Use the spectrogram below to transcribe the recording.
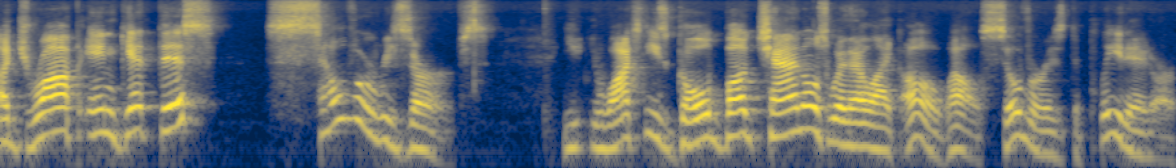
a drop in, get this, silver reserves. You, you watch these gold bug channels where they're like, oh, well, silver is depleted or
